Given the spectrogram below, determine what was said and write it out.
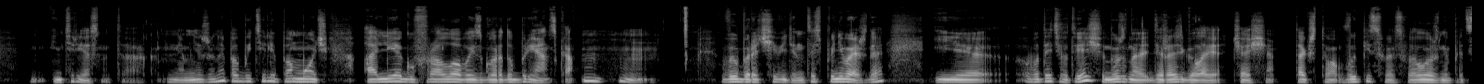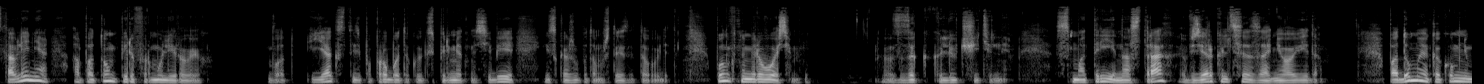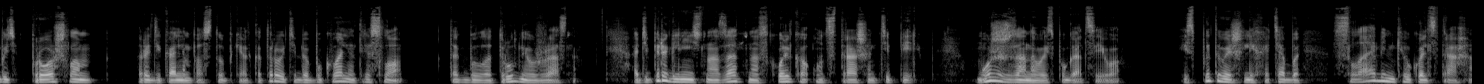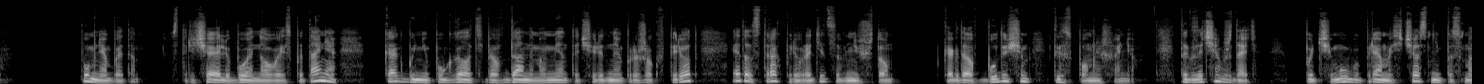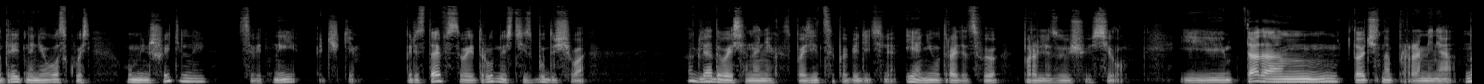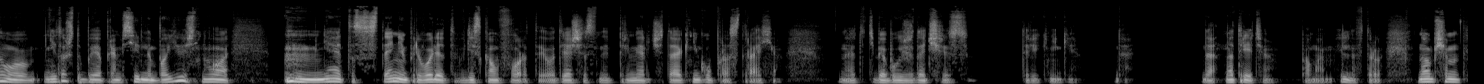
Интересно, так. Мне с женой побыть или помочь Олегу Фролову из города Брянска? Угу. Выбор очевиден. То есть, понимаешь, да? И вот эти вот вещи нужно держать в голове чаще. Так что выписывай свои ложные представления, а потом переформулируй их. Вот. Я, кстати, попробую такой эксперимент на себе и скажу потом, что из этого выйдет. Пункт номер восемь. Заключительный. Смотри на страх в зеркальце заднего вида. Подумай о каком-нибудь прошлом радикальном поступке, от которого тебя буквально трясло. Так было трудно и ужасно. А теперь оглянись назад, насколько он страшен теперь. Можешь заново испугаться его? Испытываешь ли хотя бы слабенький уколь страха? Помни об этом. Встречая любое новое испытание, как бы ни пугал тебя в данный момент очередной прыжок вперед, этот страх превратится в ничто, когда в будущем ты вспомнишь о нем. Так зачем ждать? Почему бы прямо сейчас не посмотреть на него сквозь уменьшительные цветные очки? Представь свои трудности из будущего. Оглядывайся на них с позиции победителя, и они утратят свою парализующую силу. И та-дам, точно про меня. Ну, не то чтобы я прям сильно боюсь, но меня это состояние приводит в дискомфорт. И вот я сейчас, например, читаю книгу про страхи. Но это тебя будет ждать через три книги. Да. Да, на третью по-моему, или на вторую. Ну, в общем,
